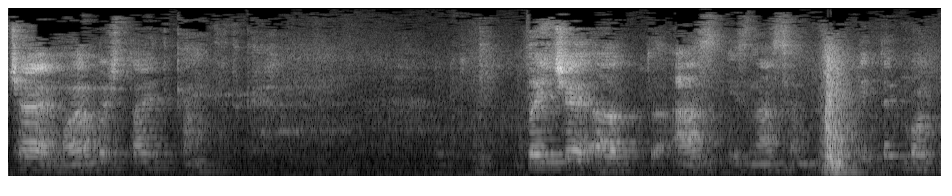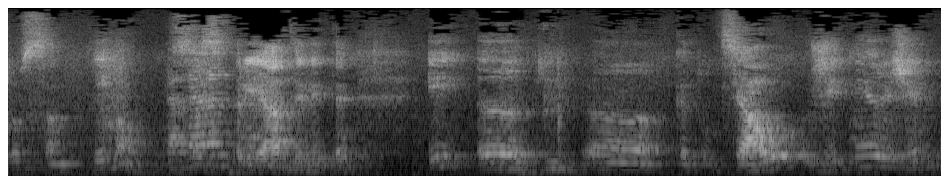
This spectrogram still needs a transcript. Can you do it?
чая моя баща и така нататък. Тъй, че а, аз изнасям опита, който съм имал Да, с приятелите и а, а, като цяло житния режим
